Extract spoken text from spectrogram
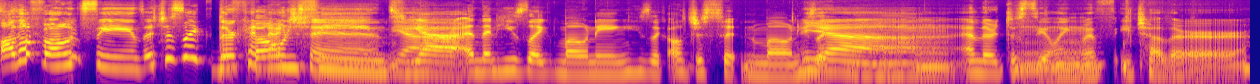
All the phone scenes. It's just like the their phone connection. scenes, yeah. And then he's like moaning. He's like, "I'll just sit and moan." He's yeah, like, mm. and they're just dealing mm. with each other.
